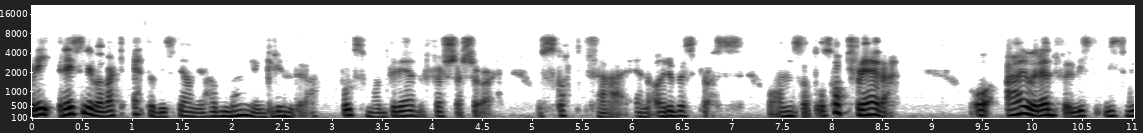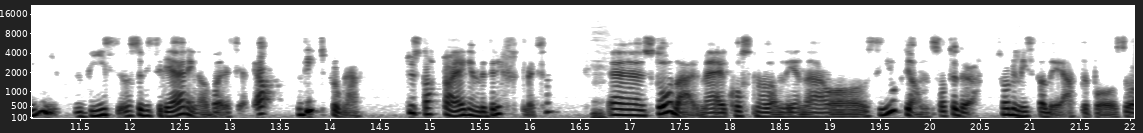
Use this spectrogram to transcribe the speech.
Fordi Reiselivet har vært et av de stedene vi har hatt mange gründere. Folk som har drevet for seg sjøl og skapt seg en arbeidsplass og ansatte, og skapt flere. Og jeg er jo redd for hvis, hvis altså hvis regjeringa bare sier at ja, ditt problem, du starta egen bedrift, liksom. Mm. Eh, stå der med kostnadene dine og si opp de ansatte døde. Så har du mista det etterpå. Så,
